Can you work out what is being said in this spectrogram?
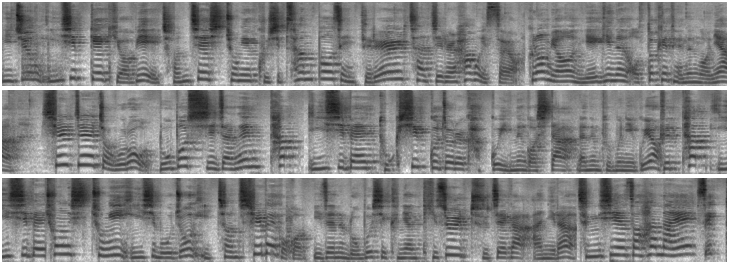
이 중 20개 기업이 전체 시총의 93%를 차지를 하고 있어요. 그러면 얘기는 어떻게 되는 거냐? 실질적으로 로봇 시장은 탑 20의 독식 구조를 갖고 있는 것이다 라는 부분이고요. 그 탑 20의 총 시총이 25조 2,700억 원. 이제는 로봇이 그냥 기술 주제가 아니라 증시에서 하나의 섹터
